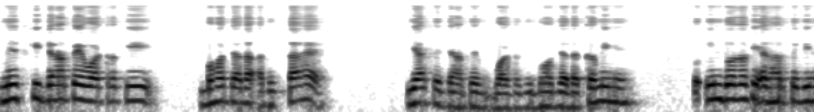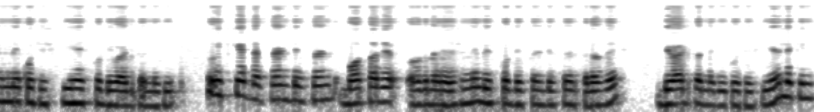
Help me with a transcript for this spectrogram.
मीन्स कि जहाँ पे वाटर की बहुत ज़्यादा अधिकता है या फिर जहाँ पे वाटर की बहुत ज़्यादा कमी है तो इन दोनों के आधार पे भी हमने कोशिश की है इसको डिवाइड करने की। तो इसके डिफरेंट डिफरेंट बहुत सारे ऑर्गेनाइजेशन ने भी इसको डिफरेंट डिफरेंट तरह से डिवाइड करने की कोशिश की है। लेकिन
